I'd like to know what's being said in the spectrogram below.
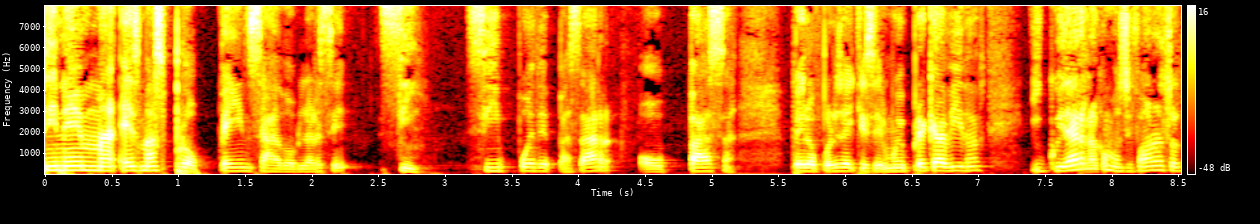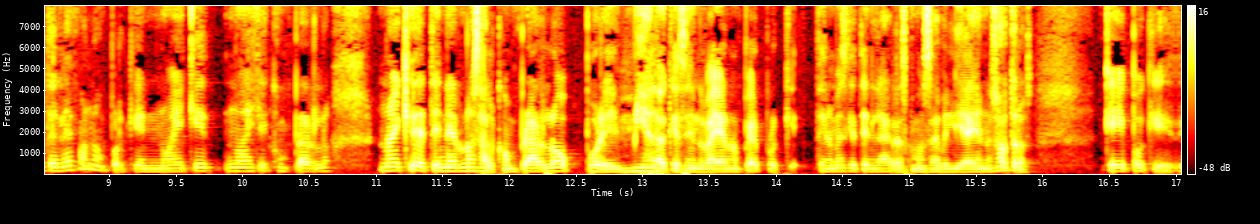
tiene es más propensa a doblarse, sí, sí puede pasar o pasa, pero por eso hay que ser muy precavidos y cuidarlo como si fuera nuestro teléfono, porque no hay que no hay que comprarlo, no hay que detenernos al comprarlo por el miedo a que se nos vaya a romper, porque tenemos que tener la responsabilidad de nosotros, ¿ok? Porque,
